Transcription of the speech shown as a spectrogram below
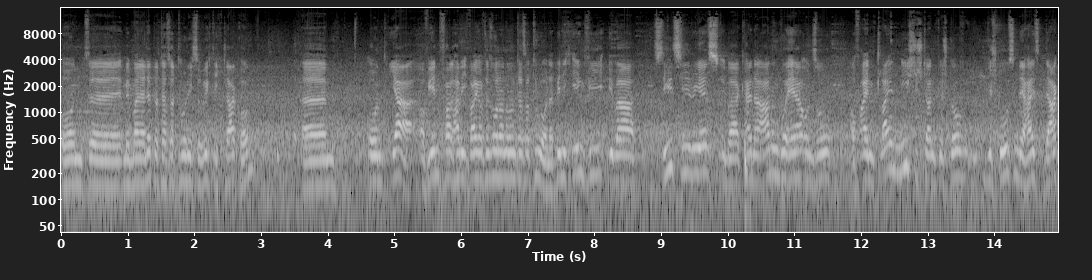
und äh, mit meiner Laptop-Tastatur nicht so richtig klarkomme. Ähm, und ja, auf jeden Fall habe ich, war ich auf der Suche nach einer Tastatur. Und da bin ich irgendwie über Steel Series, über keine Ahnung woher und so, auf einen kleinen Nischenstand gesto gestoßen, der heißt Dark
